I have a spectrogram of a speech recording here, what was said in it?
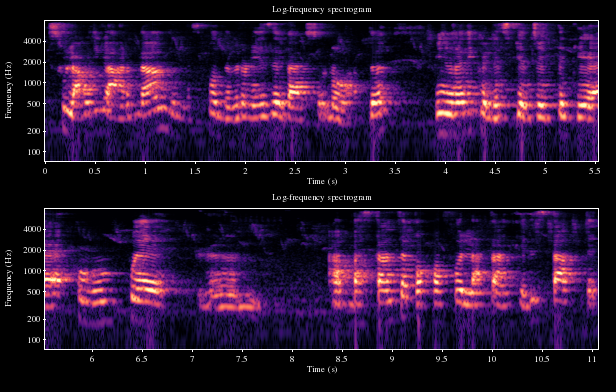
sul lago di Garda, nella sponda veronese verso nord, in una di quelle spiaggette che è comunque ehm, abbastanza poco affollata anche d'estate,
